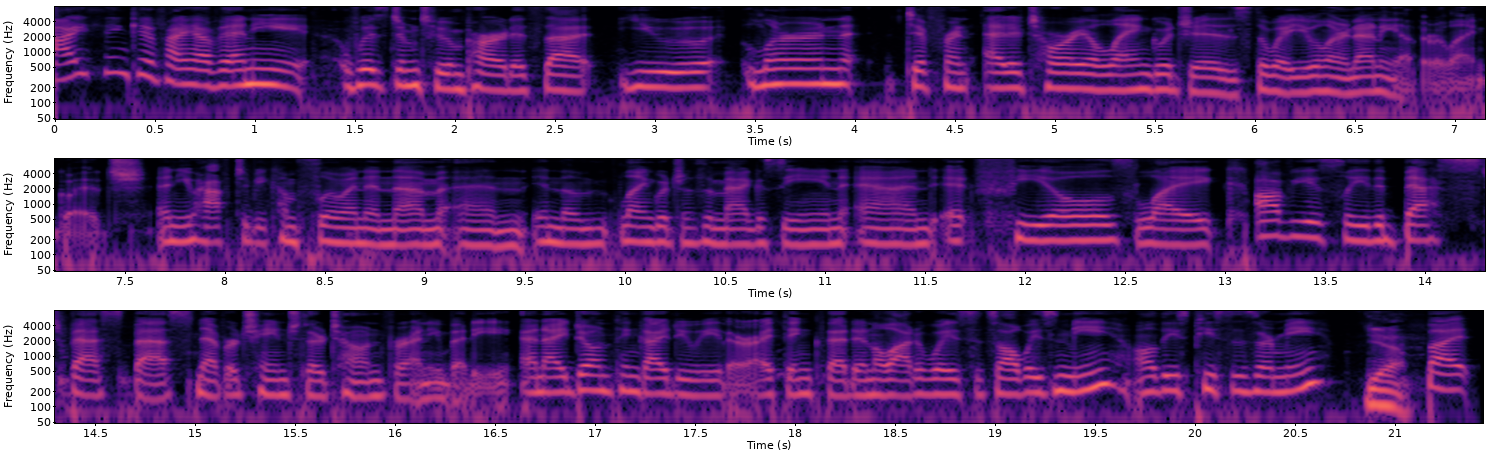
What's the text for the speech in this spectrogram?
I think if I have any wisdom to impart, it's that you learn different editorial languages the way you learn any other language. And you have to become fluent in them and in the language of the magazine. And it feels like, obviously, the best, best, best never change their tone for anybody. And I don't think I do either. I think that in a lot of ways, it's always me. All these pieces are me. yeah. But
